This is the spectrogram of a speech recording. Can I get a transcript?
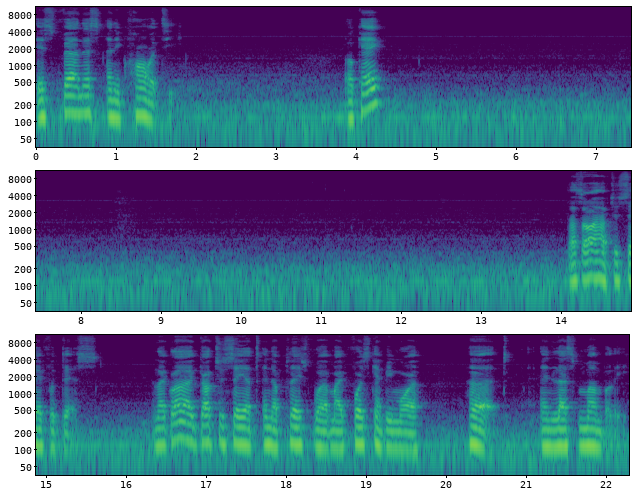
is fairness and equality. Okay? That's all I have to say for this. And I'm glad I got to say it in a place where my voice can be more heard and less mumbly.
